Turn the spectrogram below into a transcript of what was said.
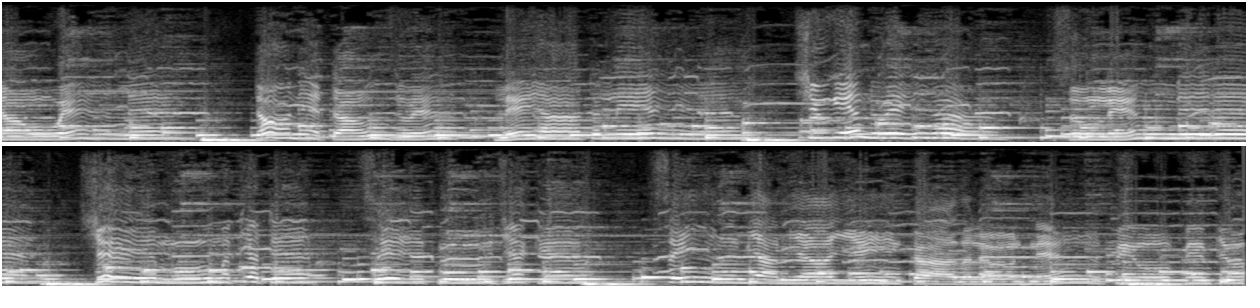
ယောင်ဝဲလဲတော့နဲ့တောင်းဆွဲလေယာတလင်းရှုခင်းတွေကစုံလင်းနေတဲ့ရှေးမှုမပြတ်တဲ့စေကူချက်ကစိတ်မြမြရင်ကားသလိုနဲ့ပင်ကိုပင်ပြို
